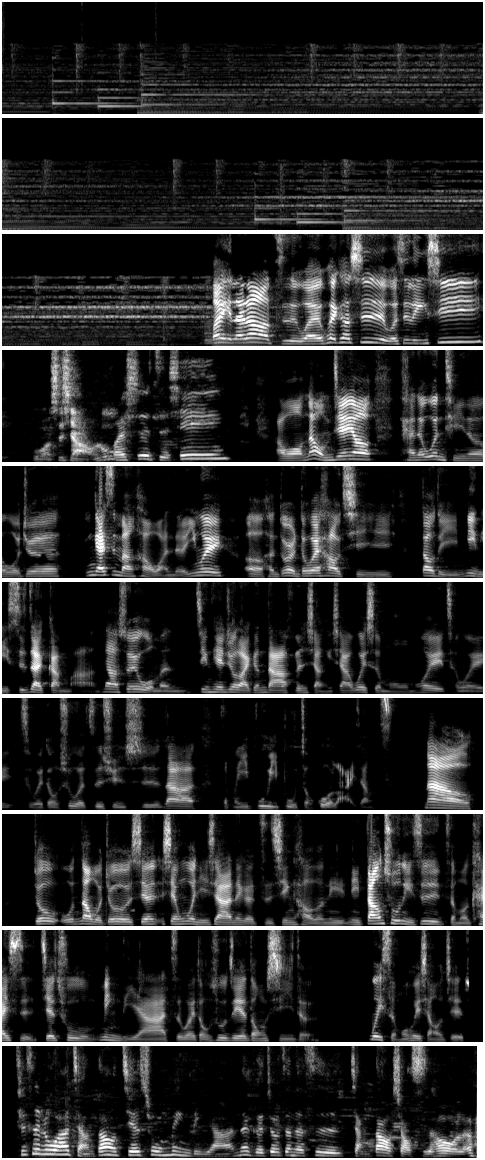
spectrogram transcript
欢迎来到紫薇会客室，我是林夕，我是小鹿，我是子欣。好哦，那我们今天要谈的问题呢，我觉得应该是蛮好玩的，因为呃，很多人都会好奇。到底命理师在干嘛？那所以我们今天就来跟大家分享一下，为什么我们会成为紫薇斗数的咨询师？那怎么一步一步走过来这样子？那就我那我就先先问一下那个子欣好了，你你当初你是怎么开始接触命理啊、紫微斗数这些东西的？为什么会想要接触？其实如果要讲到接触命理啊，那个就真的是讲到小时候了，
